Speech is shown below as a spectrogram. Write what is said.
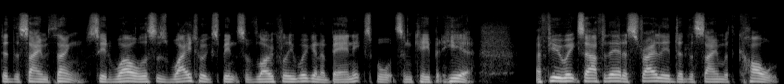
did the same thing. Said, well, this is way too expensive locally. We're going to ban exports and keep it here. A few weeks after that, Australia did the same with coal.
